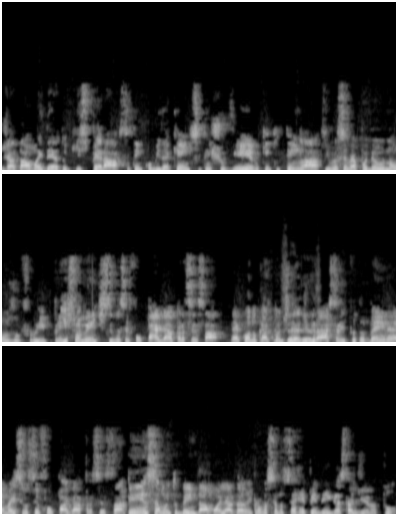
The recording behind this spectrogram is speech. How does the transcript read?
já dá uma ideia do que esperar. Se tem comida quente, se tem chuveiro, o que que tem lá que você vai poder ou não usufruir, principalmente se você for pagar para acessar, né? Quando o cartão Com te dá de certeza. Graça, aí tudo bem, né? Mas se você for pagar para acessar, pensa muito bem, dá uma olhada antes pra você não se arrepender e gastar dinheiro à toa.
